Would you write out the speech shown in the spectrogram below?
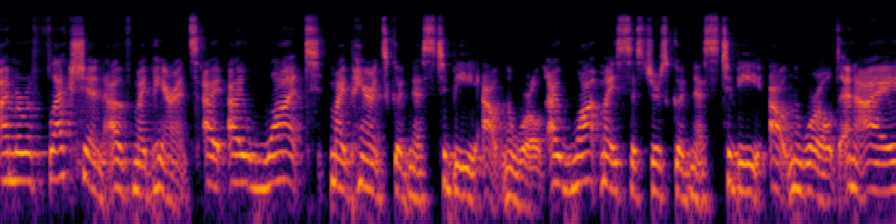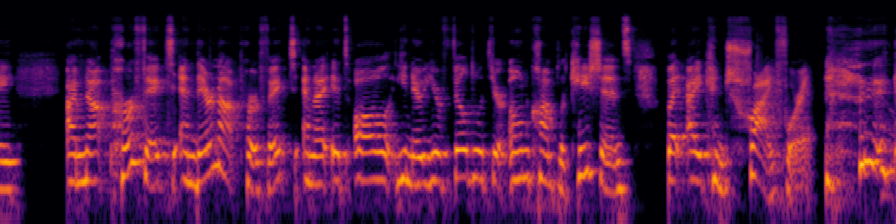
I'm a reflection of my parents. I, I want my parents' goodness to be out in the world. I want my sister's goodness to be out in the world. And I I'm not perfect and they're not perfect. And I, it's all, you know, you're filled with your own complications, but I can try for it.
